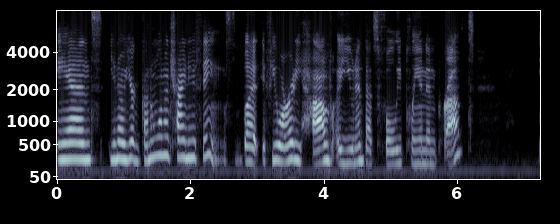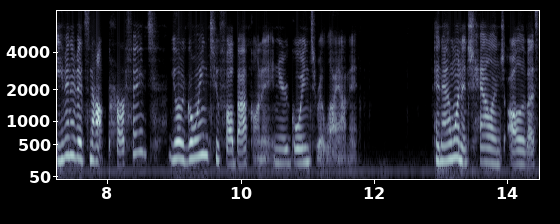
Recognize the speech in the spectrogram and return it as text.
And, you know, you're going to want to try new things. But if you already have a unit that's fully planned and prepped, even if it's not perfect, you're going to fall back on it and you're going to rely on it. And I want to challenge all of us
